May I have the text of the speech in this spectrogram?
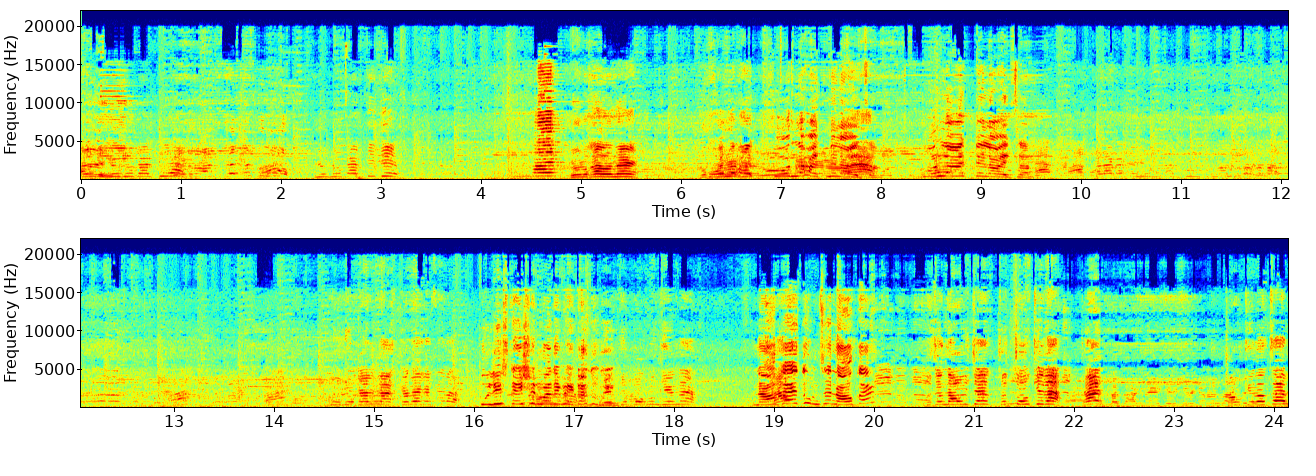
अरे हे लोक काढते हा? हे लोक काढते ते हे लोक आलं नाही तू फोनला खराब हात आहे. फोनला हात नाही लावायचा फोनला हात नाही लावायचा पोलीस स्टेशनमध्ये भेटा तुम्ही. बघून घे ना. नाव काय तुमचं? नाव काय? तुझं नाव विचार. चौकीला. काय चौकीला चल.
